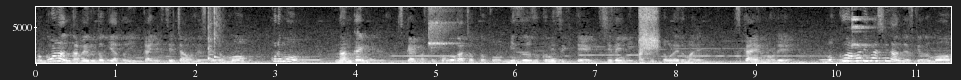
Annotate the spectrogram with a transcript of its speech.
ご飯食べる時だと1回で捨てちゃうんですけどもこれも何回も使えます。ここがちょっとこう水含みすぎて自然にパチッと折れるまで使えるので僕は割り箸なんですけども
